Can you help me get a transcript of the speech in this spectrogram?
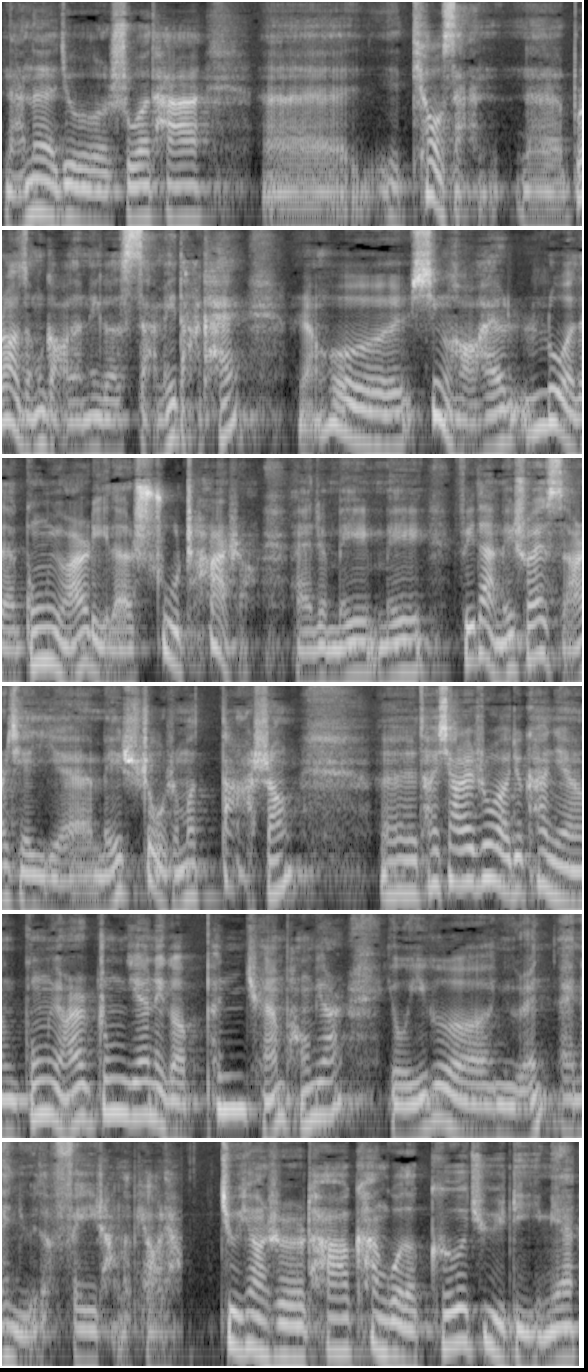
男的就说他。呃，跳伞，呃，不知道怎么搞的，那个伞没打开，然后幸好还落在公园里的树杈上，哎，这没没非但没摔死，而且也没受什么大伤。呃，他下来之后就看见公园中间那个喷泉旁边有一个女人，哎，那女的非常的漂亮，就像是他看过的歌剧里面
